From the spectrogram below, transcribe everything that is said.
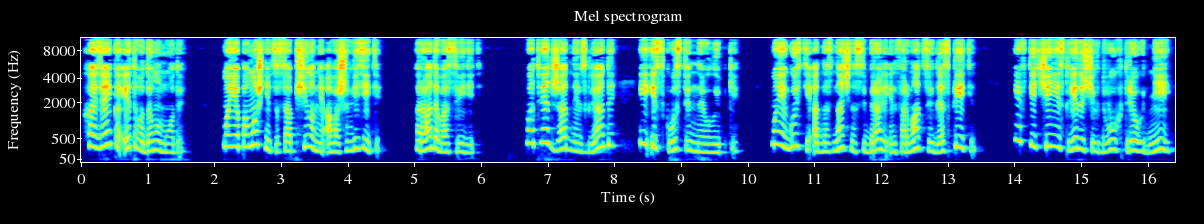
хозяйка этого дома моды. Моя помощница сообщила мне о вашем визите. Рада вас видеть». В ответ жадные взгляды – и искусственные улыбки. Мои гости однозначно собирали информацию для сплетен, и в течение следующих двух-трех дней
